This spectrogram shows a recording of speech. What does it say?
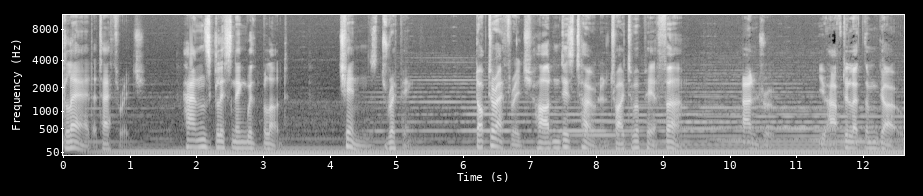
glared at Etheridge, hands glistening with blood, chins dripping. Dr. Etheridge hardened his tone and tried to appear firm. Andrew, you have to let them go.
